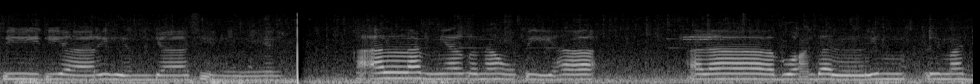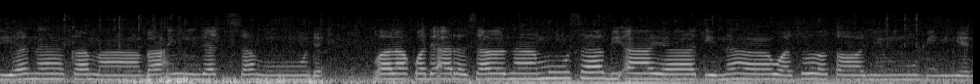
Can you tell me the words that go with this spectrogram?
fi diyarihim jasimin ka'allam yaghnau fiha ala bu'dal lim limadyana kama ba'idat samud walaqad arsalna Musa bi ayatina wa sultanin mubin.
